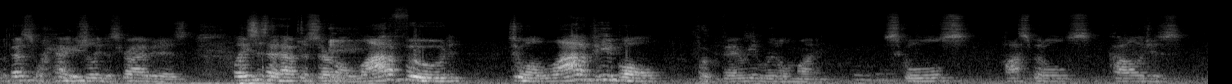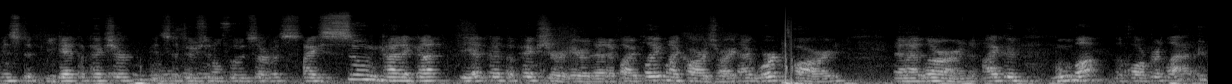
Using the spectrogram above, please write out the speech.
the best way I usually describe it is places that have to serve a lot of food to a lot of people for very little money. Schools, hospitals, colleges, insti- you get the picture? Institutional food service. I soon kind of got the, got the picture here that if I played my cards right, I worked hard, and I learned, I could move up the corporate ladder.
